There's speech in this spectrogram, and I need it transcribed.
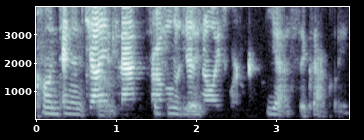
content It's a giant math problem. It media. doesn't always work. yes exactly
